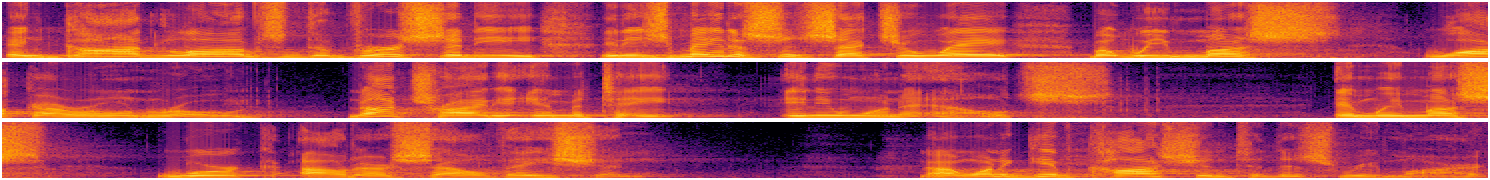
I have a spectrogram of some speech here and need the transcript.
and God loves diversity, and He's made us in such a way, but we must walk our own road, not try to imitate anyone else, and we must work out our salvation. Now, I want to give caution to this remark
